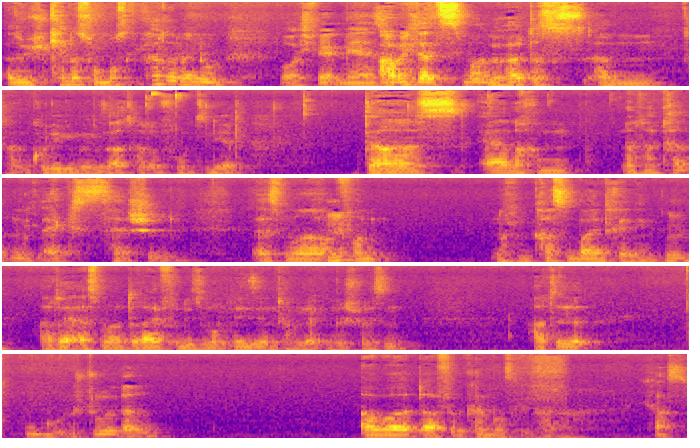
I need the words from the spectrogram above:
Also ich kenne das vom Muskelkater, wenn du Boah, ich werde mir so. Habe ich letztes Mal gehört, dass ähm, hat ein Kollege mir gesagt, hat auch funktioniert, dass er nach, einem, nach einer kranken Legs-Session erstmal Hm? von nach einem krassen Beintraining Hm? hat er erstmal drei von diesen Magnesium-Tabletten geschmissen, hatte einen guten Stuhlgang, aber dafür kein Muskelkater. Krass.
